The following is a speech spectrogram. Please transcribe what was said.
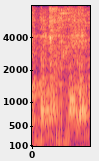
you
